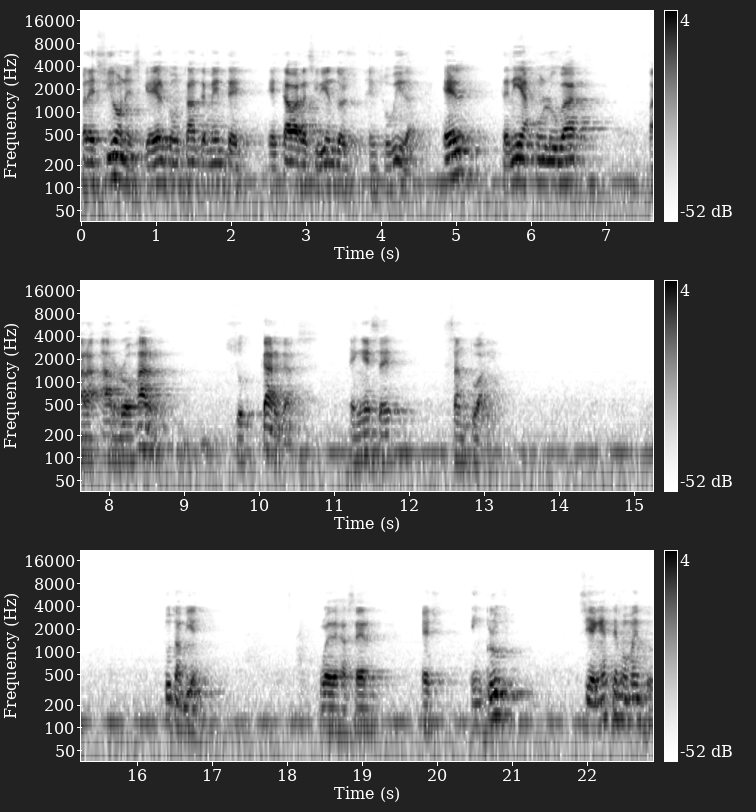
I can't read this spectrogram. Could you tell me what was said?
presiones que él constantemente estaba recibiendo en su vida. Él tenía un lugar para arrojar sus cargas en ese santuario. Tú también puedes hacer eso. Incluso si en este momento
